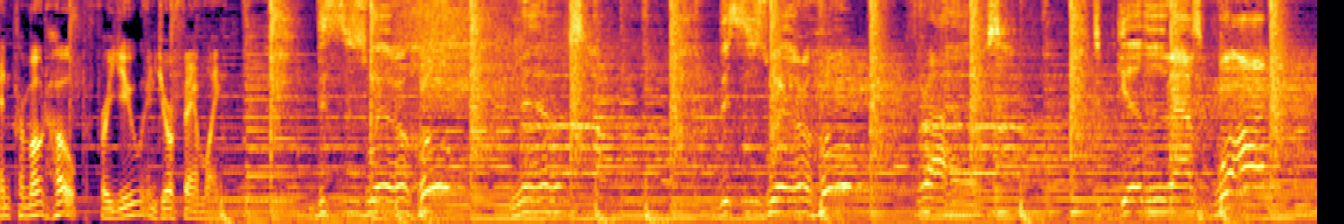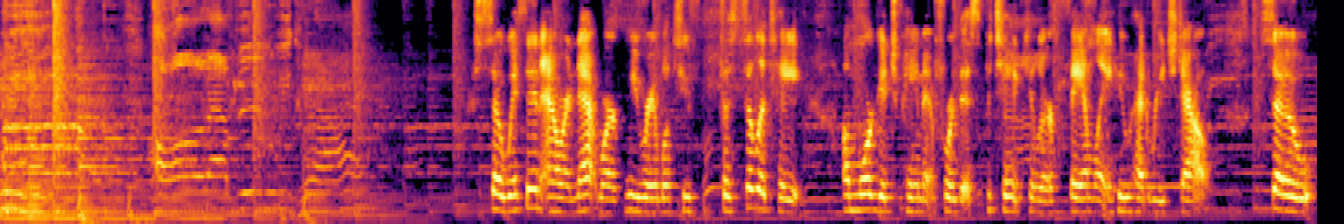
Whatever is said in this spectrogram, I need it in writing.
and promote hope for you and your family. This is where hope lives. This is where hope thrives. Together as one, So within our network, we were able to facilitate a mortgage payment for this particular family who had reached out. So,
